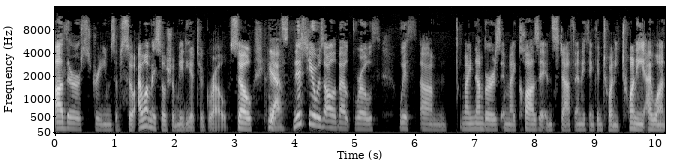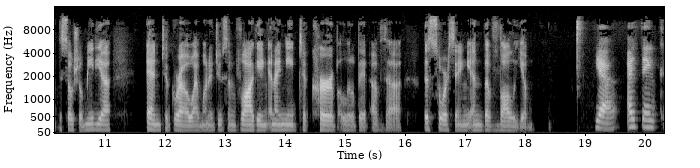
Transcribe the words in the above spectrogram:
other streams of so I want my social media to grow. So Yeah. yes, this year was all about growth with um my numbers in my closet and stuff. And I think in 2020 I want the social media and to grow. I want to do some vlogging and I need to curb a little bit of the the sourcing and the volume. Yeah, I think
